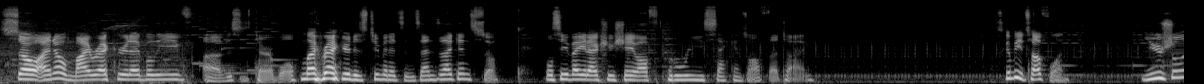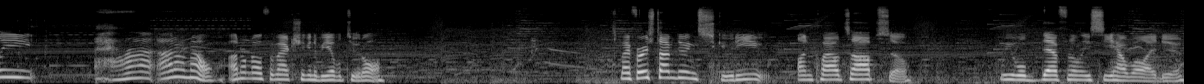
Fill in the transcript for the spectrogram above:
So, I know my record, I believe, uh, this is terrible. My record is 2 minutes and 10 seconds, so we'll see if I can actually shave off 3 seconds off that time. It's gonna be a tough one. Usually, I, I don't know. I don't know if I'm actually gonna be able to at all. It's my first time doing Scooty on Cloud Top, so we will definitely see how well I do.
